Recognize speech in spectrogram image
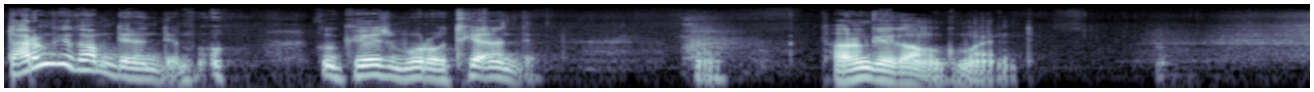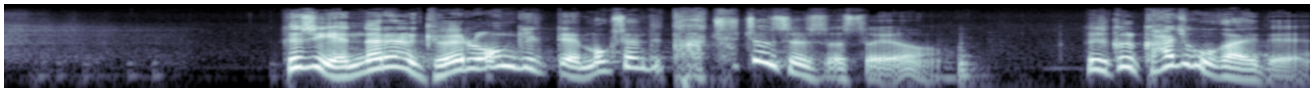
다른 교회 가면 되는데 뭐 그 교회에서 뭘 어떻게 하는데 다른 교회 가면 그만인데. 그래서 옛날에는 교회를 옮길 때 목사님들이 다 추천서를 썼어요. 그래서 그걸 가지고 가야 돼.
